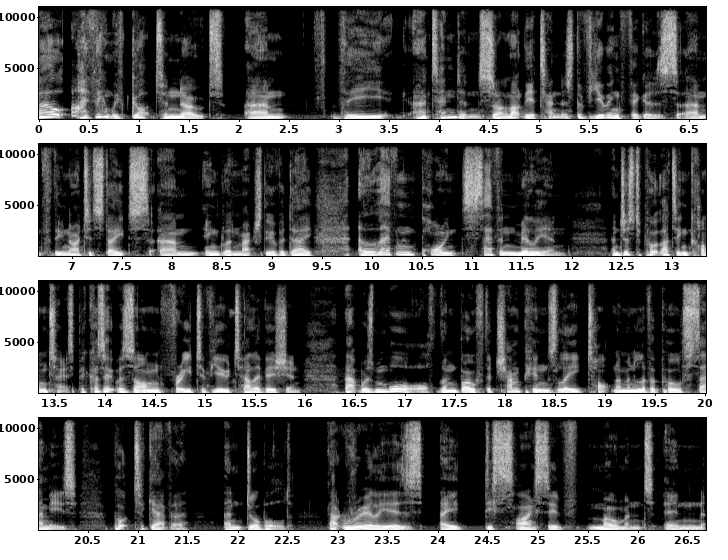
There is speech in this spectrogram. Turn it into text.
Well, I think we've got to note um, the attendance, sorry, not the attendance, the viewing figures um, for the United States um, England match the other day 11.7 million. And just to put that in context, because it was on free to view television, that was more than both the Champions League Tottenham and Liverpool semis put together and doubled. That really is a decisive moment in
